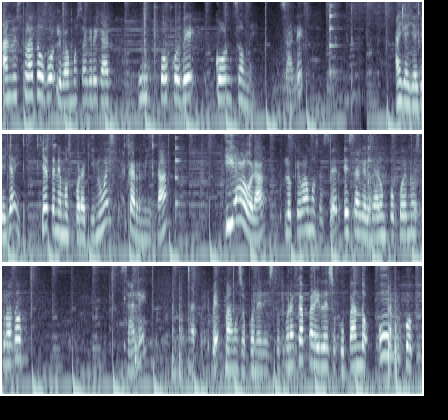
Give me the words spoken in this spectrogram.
a nuestro adobo le vamos a agregar un poco de consomé. ¿Sale? Ay, ay, ay, ay, ay. Ya tenemos por aquí nuestra carnita. Y ahora lo que vamos a hacer es agregar un poco de nuestro adobo. ¿Sale? A ver, ve- vamos a poner esto por acá para ir desocupando un poquito.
